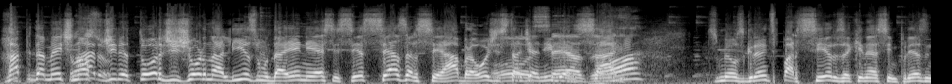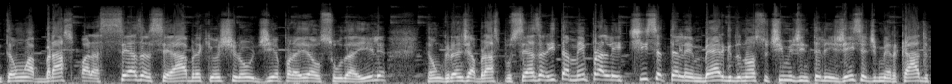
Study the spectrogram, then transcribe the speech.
rapidamente Claro. nosso diretor de jornalismo da NSC, César Seabra, hoje está de aniversário. Ó, Os meus grandes parceiros aqui nessa empresa. Então, um abraço para César Seabra, que hoje tirou o dia para ir ao sul da ilha. Então, um grande abraço para o César e também para Letícia Tellenberg, do nosso time de inteligência de mercado,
